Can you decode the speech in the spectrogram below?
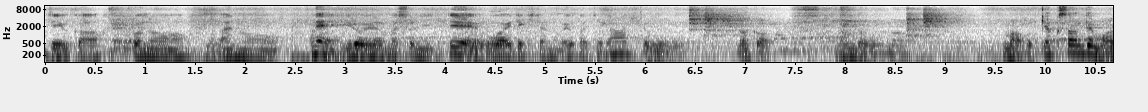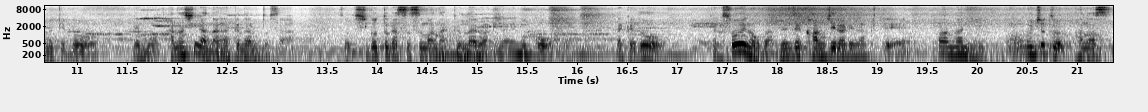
っていうかこの、うん。あのねいろいろな場所に行ってそう。お会いできたのが良かったなって思う。なんかなんだろうな。まあお客さんでもあるけどでも話が長くなるとさその仕事が進まなくなるわけじゃない向こうはね。だけどなんかそういうのが全然感じられなくて「あ何？もうちょっと話す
